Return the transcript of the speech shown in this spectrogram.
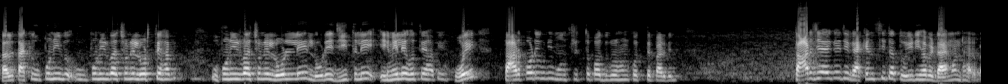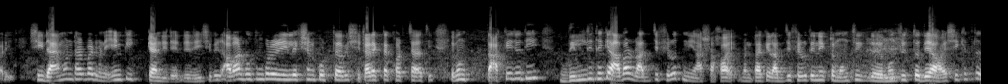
তাহলে তাকে উপনির্বা- উপনির্বাচনে লড়তে হবে। উপনির্বাচনে লড়লে, লড়ে, জিতলে, এমএলএ হতে হবে, হয়ে তারপরে উনি মন্ত্রিত্ব পদ গ্রহণ করতে পারবেন। তার জায়গায় যে ভ্যাকেন্সিটা তৈরি হবে ডায়মন্ড হারবারি সেই ডায়মন্ড হারবারি মানে এমপি ক্যান্ডিডেট হিসেবে আবার নতুন করে রিলেকশন করতে হবে, সেটার একটা খরচা আছে এবং তাকে যদি দিল্লি থেকে আবার রাজ্যে ফেরত নিয়ে আসা হয় মানে তাকে রাজ্যে ফেরত এনে একটা মন্ত্রী মন্ত্রিত্ব দেওয়া হয়, সেক্ষেত্রে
